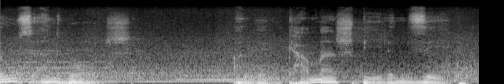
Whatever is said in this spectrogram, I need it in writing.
Rose and Walsh an den Kammerspielen See.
